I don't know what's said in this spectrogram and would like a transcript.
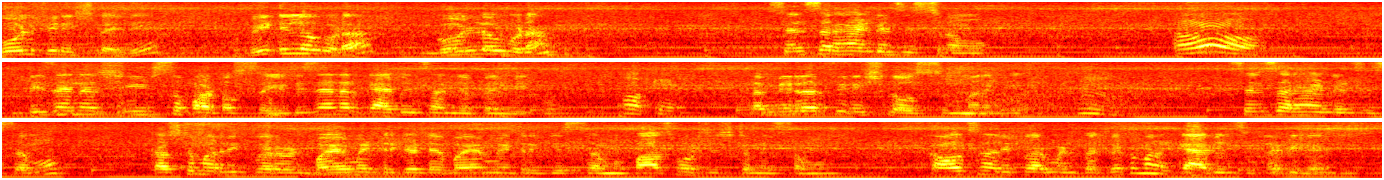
గోల్డ్ ఫినిష్లో ఇది. వీటిల్లో కూడా గోల్డ్లో కూడా సెన్సర్ హ్యాండిల్స్ ఇస్తున్నాము. ఓ డిజైనర్ షీట్స్తో పాటు వస్తాయి. డిజైనర్ క్యాబిన్స్ అని చెప్పాను మీకు. ఇట్లా మిర్రర్ ఫినిష్లో వస్తుంది మనకి. సెన్సర్ హ్యాండిల్స్ ఇస్తాము. కస్టమర్ రిక్వైర్మెంట్ బయోమెట్రిక్ అంటే బయోమెట్రిక్ ఇస్తాము. పాస్పోర్ట్ సిస్టమ్ ఇస్తాము. కావాల్సిన రిక్వైర్మెంట్ తగ్గట్టు మనం క్యాబిన్స్ ఇట్లా డిజైన్ చేస్తాం.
